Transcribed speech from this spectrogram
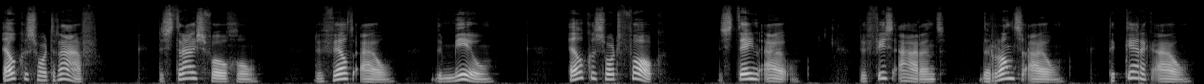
elke soort raaf, de struisvogel, de velduil, de meeuw, elke soort valk, de steenuil, de visarend, de ransuil, de kerkuil,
